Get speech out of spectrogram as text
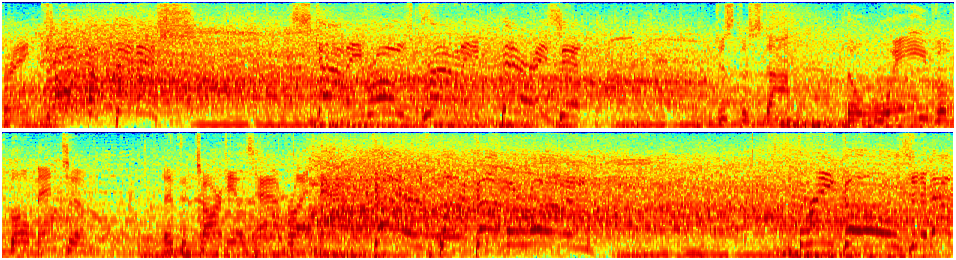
Great cut, the finish! Scotty Rose Growney buries it. Just to stop the wave of momentum that the Tar Heels have right now. Geiersbach on the run! Three goals in about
